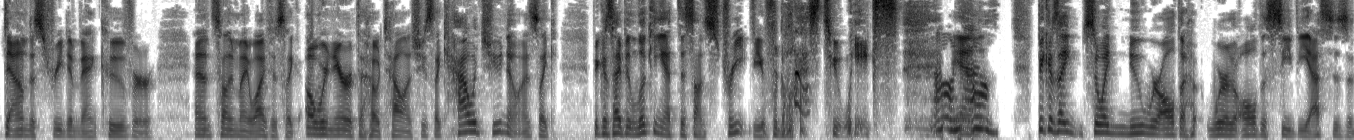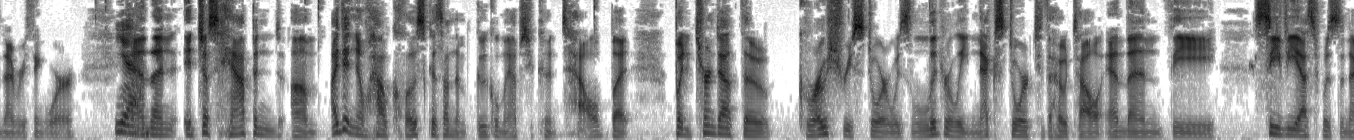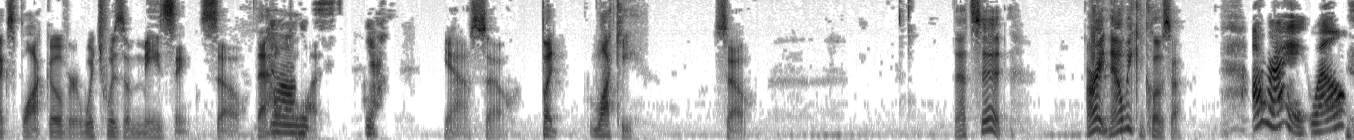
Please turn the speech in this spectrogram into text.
down the street in Vancouver and I'm telling my wife, it's like, oh, we're near at the hotel. And she's like, how would you know? I was like, because I've been looking at this on Street View for the last two weeks. Oh, And- no. Because I, so I knew where all the, where all the CVSs and everything were. Yeah. And then it just happened. Um, I didn't know how close because on the Google Maps you couldn't tell, but but it turned out the grocery store was literally next door to the hotel, and then the CVS was the next block over, which was amazing. So that helped Oh, a lot. yeah. Yeah. So, but lucky. So that's it. All right, now we can close up. All right. Well,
